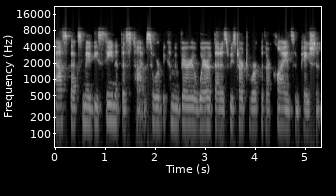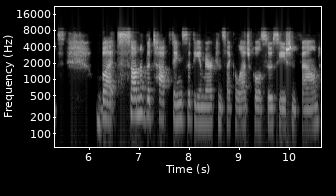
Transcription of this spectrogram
aspects may be seen at this time. So we're becoming very aware of that as we start to work with our clients and patients. But some of the top things that the American Psychological Association found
